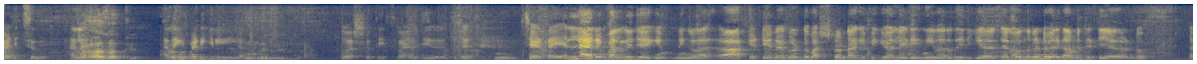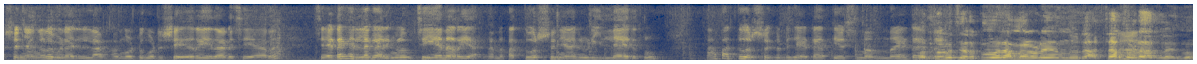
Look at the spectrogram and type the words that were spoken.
പഠിച്ചത് അല്ല? അല്ലെങ്കിൽ പഠിക്കില്ലല്ലോ. വർഷത്തെ ഇസ്രായേൽ ജീവിതത്തിൽ ചേട്ടാ എല്ലാവരും പലരും ചോദിക്കും നിങ്ങൾ ആ കെട്ടിയനെ കൊണ്ട് ഭക്ഷണം ഉണ്ടാക്കിപ്പിക്കുമല്ലേ നീ വെറുതെ ഇരിക്കുക ചില ഒന്ന് രണ്ട് പേര് കമന്റ് ഇട്ട് ഞാൻ കണ്ടു. പക്ഷെ ഞങ്ങൾ ഇവിടെ എല്ലാം അങ്ങോട്ടും ഇങ്ങോട്ടും ഷെയർ ചെയ്താണ് ചെയ്യാറ്. ചേട്ടയ്ക്ക് എല്ലാ കാര്യങ്ങളും ചെയ്യാൻ അറിയാം കാരണം പത്ത് വർഷം ഞാനിവിടെ ഇല്ലായിരുന്നു. ആ പത്ത് വർഷം കൊണ്ട് ചേട്ടൻ അത്യാവശ്യം നന്നായിട്ട് ചെറുപ്പം മുതൽ അമ്മയോടെ അച്ചാർ ആ.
